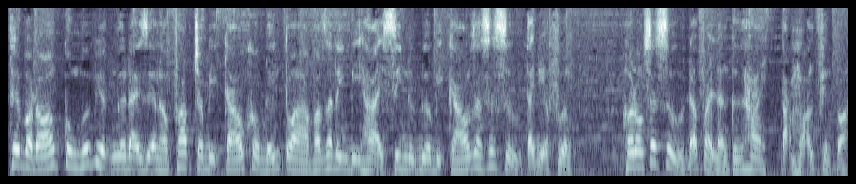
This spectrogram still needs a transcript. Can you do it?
Thêm vào đó, cùng với việc người đại diện hợp pháp cho bị cáo không đến tòa và gia đình bị hại xin được đưa bị cáo ra xét xử tại địa phương, hội đồng xét xử đã phải lần thứ hai tạm hoãn phiên tòa.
